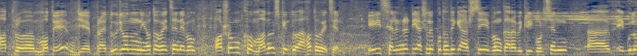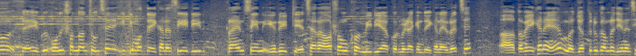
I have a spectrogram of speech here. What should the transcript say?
মাত্র, মতে যে প্রায় দুজন নিহত হয়েছেন এবং অসংখ্য মানুষ কিন্তু আহত হয়েছেন। এই সিলিন্ডারটি আসলে কোথা থেকে আসছে এবং কারা বিক্রি করছেন এগুলো অনুসন্ধান চলছে। ইতিমধ্যে এখানে সিআইডির ক্রাইম সিন ইউনিট, এছাড়া অসংখ্য মিডিয়া কর্মীরা কিন্তু এখানে রয়েছে। তবে এখানে যতটুকু আমরা জেনেছি,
